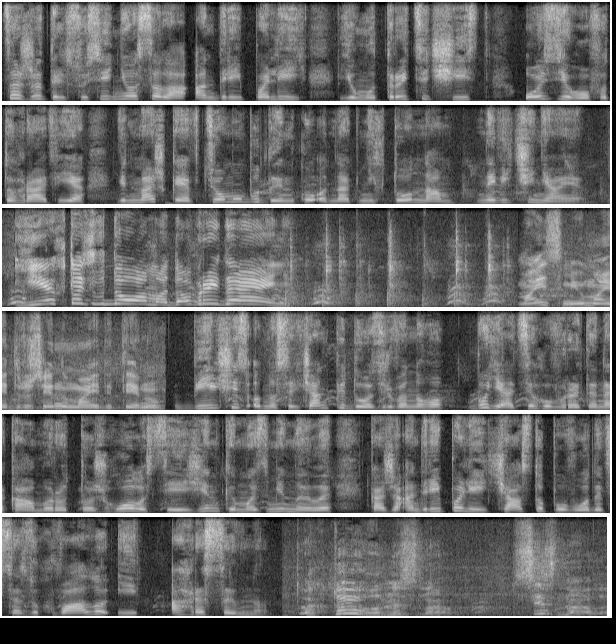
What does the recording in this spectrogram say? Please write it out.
Це житель сусіднього села Андрій Палій. Йому 36. Ось його фотографія. Він мешкає в цьому будинку, однак ніхто нам не відчиняє. Є хтось вдома. Добрий день. Має сім'ю, має дружину, має дитину. Більшість односельчан підозрюваного бояться говорити на камеру. Тож голос цієї жінки ми змінили. каже Андрій Палій. Часто поводився зухвало і агресивно. А хто його не знав? Всі знали.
